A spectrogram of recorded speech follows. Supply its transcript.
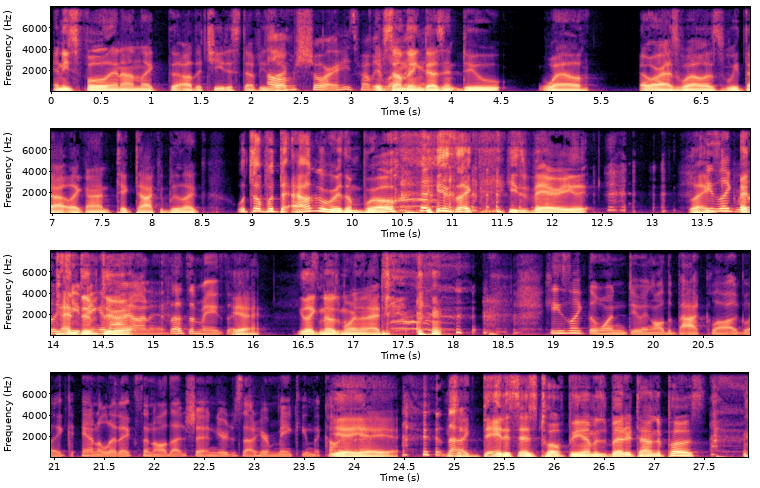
and he's full in on like the other cheetah stuff. He's oh, like, I'm sure he's probably if something it. doesn't do well or as well as we thought, like on TikTok, he'd be like, "What's up with the algorithm, bro?" he's like, he's very like he's like really attentive keeping an to eye it. on it. That's amazing. Yeah, he like knows more than I do. He's like the one doing all the backlog, like analytics and all that shit, and you're just out here making the content. yeah, yeah. Yeah. he's like, data says 12 p.m. is a better time to post.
